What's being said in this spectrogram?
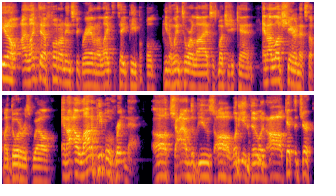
You know, I like to have fun on Instagram, and I like to take people, you know, into our lives as much as you can. And I love sharing that stuff. My daughter as well. And I, a lot of people have written that. Oh, child abuse. Oh, what are you doing? Oh, get the jerk.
